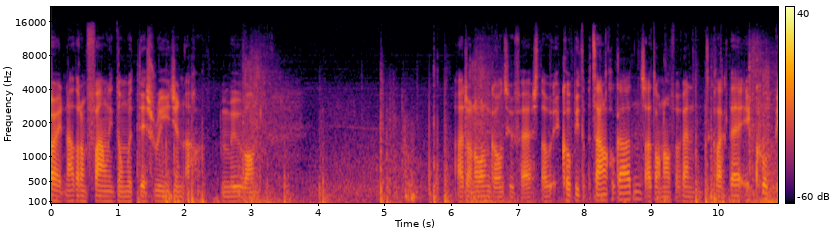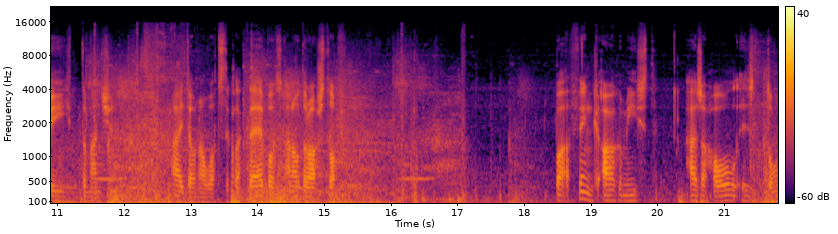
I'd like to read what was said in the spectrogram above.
Alright, now that I'm finally done with this region, I can move on. I don't know what I'm going to first though. It could be the Botanical Gardens, I don't know if I've anything to collect there. It could be the mansion. I don't know what's to collect there, but I know there are stuff. But I think Arkham East as a whole is done.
